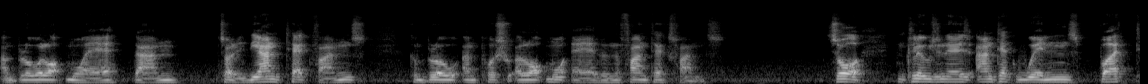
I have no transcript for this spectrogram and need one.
and blow a lot more air than, sorry, the Antec fans can blow and push a lot more air than the Phanteks fans. So conclusion is Antec wins, but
